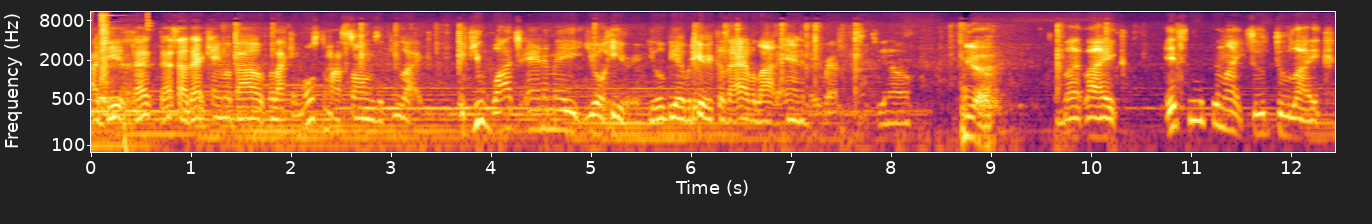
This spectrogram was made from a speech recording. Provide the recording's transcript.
I did that. That's how that came about. But like in most of my songs, if you like, if you watch anime, you'll hear it. You'll be able to hear it because I have a lot of anime references. You know. Yeah. But like, it's nothing like too too like.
